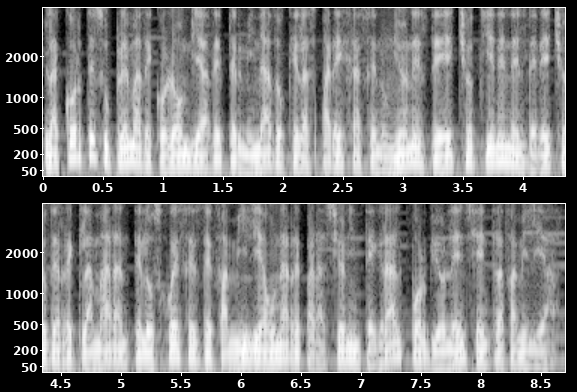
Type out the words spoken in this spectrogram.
La Corte Suprema de Colombia ha determinado que las parejas en uniones de hecho tienen el derecho de reclamar ante los jueces de familia una reparación integral por violencia intrafamiliar.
